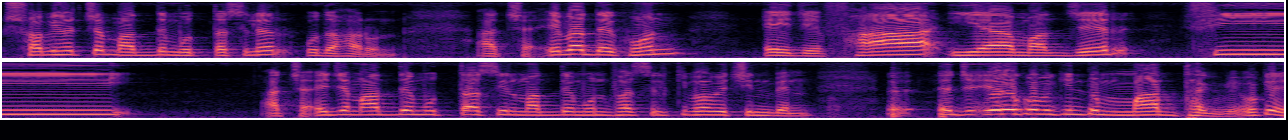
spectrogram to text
সবই হচ্ছে মাদ্দে মুত্তাসিলের উদাহরণ। আচ্ছা এবার দেখুন, এই যে ফা, ইয়া, মাজ্জের ফি আচ্ছা এই যে মাদ্দে মুত্তাসিল, মাদ্দে মুনফাসিল কীভাবে চিনবেন? এই যে এরকমই কিন্তু মাদ থাকবে, ওকে?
